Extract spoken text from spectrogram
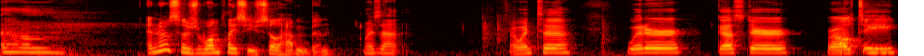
um I notice there's one place you still haven't been. where's that? I went to Witter, Guster, Ralty.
